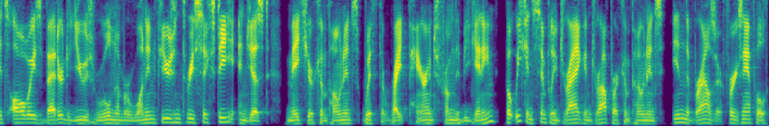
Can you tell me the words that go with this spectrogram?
It's always better to use rule number one in Fusion 360 and just make your components with the right parent from the beginning, but we can simply drag and drop our components in the browser. For example,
